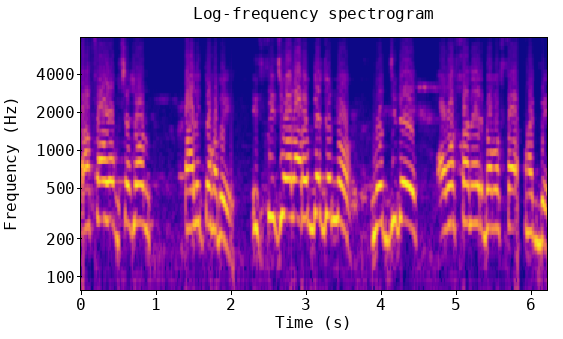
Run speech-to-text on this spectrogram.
তাসাউফ সেশন পালিত হবে। স্পিরিচুয়াল আরোগ্যের জন্য মসজিদে অবস্থানের ব্যবস্থা থাকবে।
